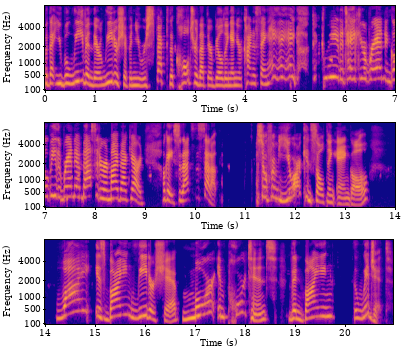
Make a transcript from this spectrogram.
but that you believe in their leadership and you respect the culture that they're building. And you're kind of saying, hey, hey, hey, pick me to take your brand and go be the brand ambassador in my backyard. Okay, so that's the setup. So, from your consulting angle, why is buying leadership more important than buying the widget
